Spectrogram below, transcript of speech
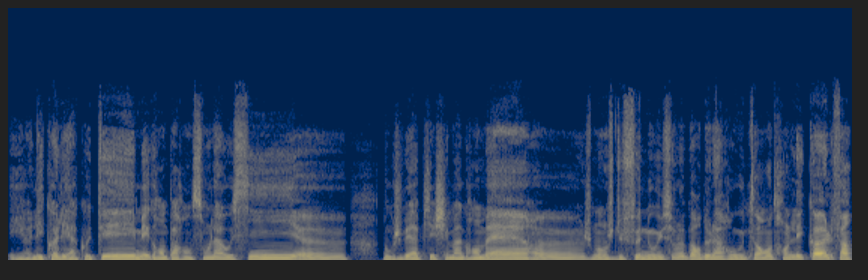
Et l'école est à côté, mes grands-parents sont là aussi. donc je vais à pied chez ma grand-mère, je mange du fenouil sur le bord de la route en rentrant de l'école. Enfin,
